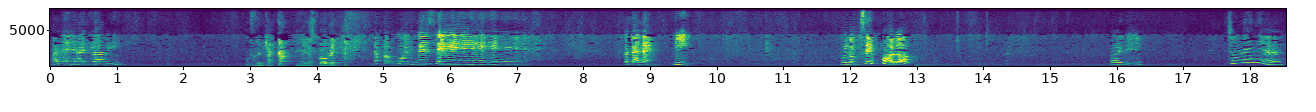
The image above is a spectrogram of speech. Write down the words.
Banyaknya hadiah. Tak boleh cakap. Ni explore. Dapat bonus eh. Kanan. Ni. Belum sepah lah. Oh ni. Mana?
